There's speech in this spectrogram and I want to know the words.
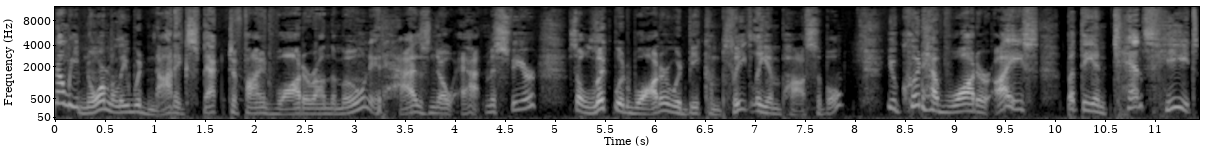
Now we normally would not expect to find water on the moon. It has no atmosphere. So liquid water would be completely impossible. You could have water ice, but the intense heat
